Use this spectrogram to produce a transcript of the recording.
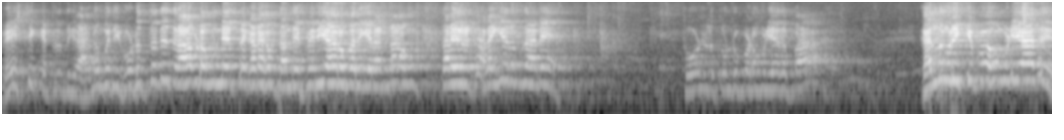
வேஷ்டி கட்டுறதுக்கு அனுமதி கொடுத்தது திராவிட முன்னேற்ற கழகம். தந்தை பெரியாரும் வருகிற அண்ணாவும் தலைவர் கலைஞரும் தானே. தோல்ல துண்டு போட முடியாதுப்பா. கல்லூரிக்கு போக முடியாது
